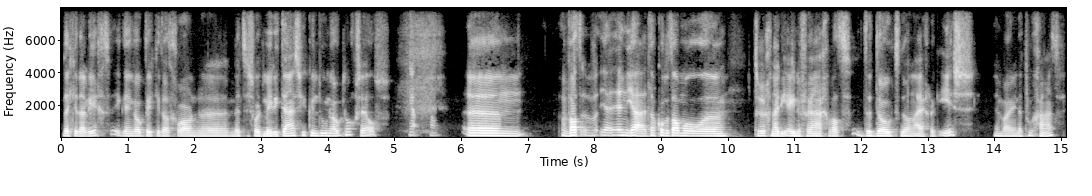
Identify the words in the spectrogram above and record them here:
dat je daar ligt. Ik denk ook dat je dat gewoon met een soort meditatie kunt doen ook nog zelfs. Ja. Um, wat, ja, en ja, dan komt het allemaal terug naar die ene vraag wat de dood dan eigenlijk is en waar je naartoe gaat.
